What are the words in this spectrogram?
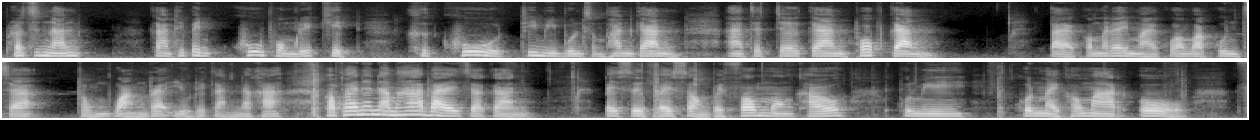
เพราะฉะนั้นการที่เป็นคู่พรมลิขิต คือคู่ที่มีบุญสัมพันธ์กัน อาจจะเจอกันพบกัน แต่ก็ไม่ได้หมายความว่าคุณจะสมหวังและอยู่ด้วยกันนะคะ ขอไพ่แนะนำห้าใบจากกัน ไปสืบไปส่องไปเฝ้ามองเขา คุณมีคนใหม่เข้ามาโอ้โฟ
